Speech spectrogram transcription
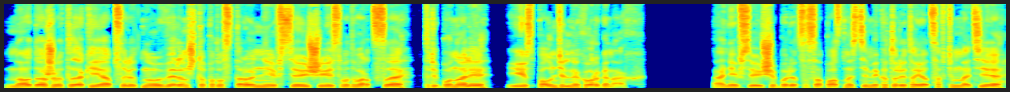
Но даже так я абсолютно уверен, что потусторонние все еще есть во дворце, трибунале и исполнительных органах. Они все еще борются с опасностями, которые таятся в темноте,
